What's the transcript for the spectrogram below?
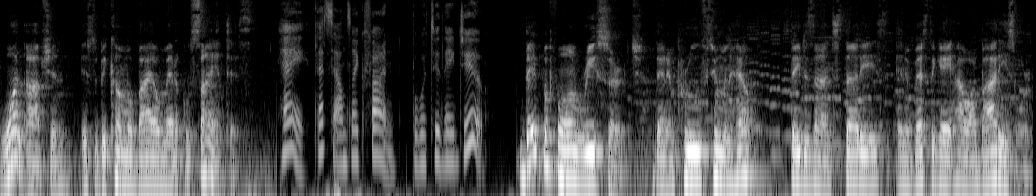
one option is to become a biomedical scientist. Hey, that sounds like fun, but what do they do? They perform research that improves human health. They design studies and investigate how our bodies work.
